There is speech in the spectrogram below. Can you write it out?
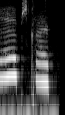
subscribe.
